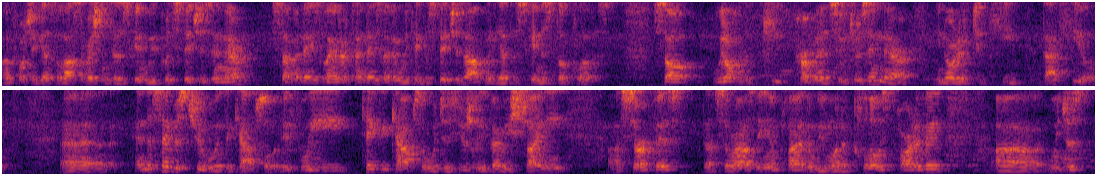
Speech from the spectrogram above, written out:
unfortunately gets a laceration to the skin, we put stitches in there. Seven days later, ten days later, we take the stitches out, but yet the skin is still closed. So we don't have to keep permanent sutures in there in order to keep that healed. Uh, and the same is true with the capsule. If we take a capsule, which is usually a very shiny uh, surface that surrounds the implant, and we want to close part of it, uh, we just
